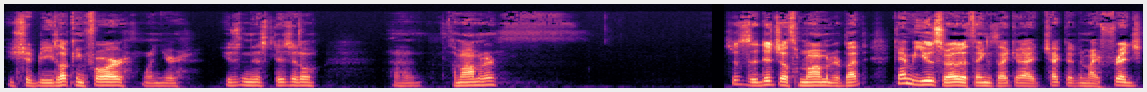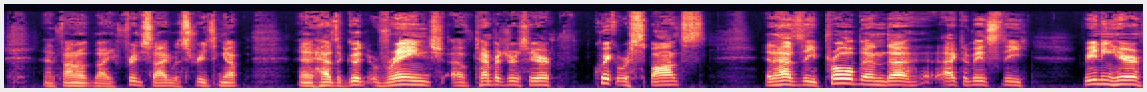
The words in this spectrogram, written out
you should be looking for when you're using this digital uh, thermometer. This is a digital thermometer, but can be used for other things. Like I checked it in my fridge and found out my fridge side was freezing up. And it has a good range of temperatures here. Quick response. It has the probe and uh, activates the reading here.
